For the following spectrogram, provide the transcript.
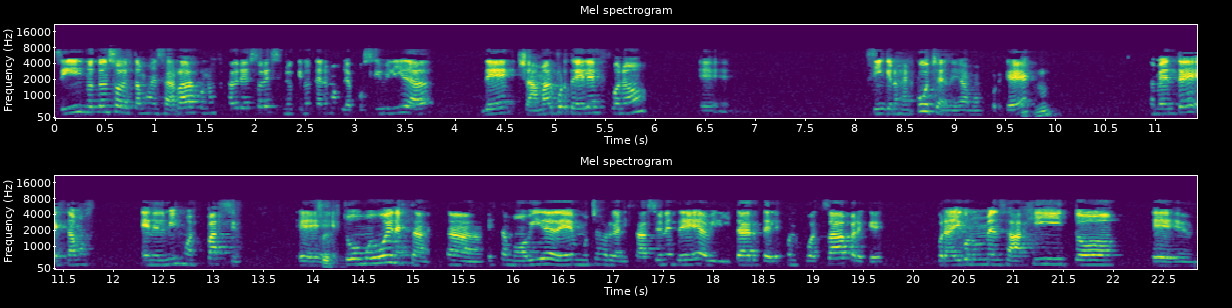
¿sí? No tan solo estamos encerradas con nuestros agresores, sino que no tenemos la posibilidad de llamar por teléfono eh, sin que nos escuchen, digamos, porque justamente estamos en el mismo espacio. Eh, estuvo muy buena esta, esta, movida de muchas organizaciones de habilitar teléfonos WhatsApp para que por ahí con un mensajito, eh,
